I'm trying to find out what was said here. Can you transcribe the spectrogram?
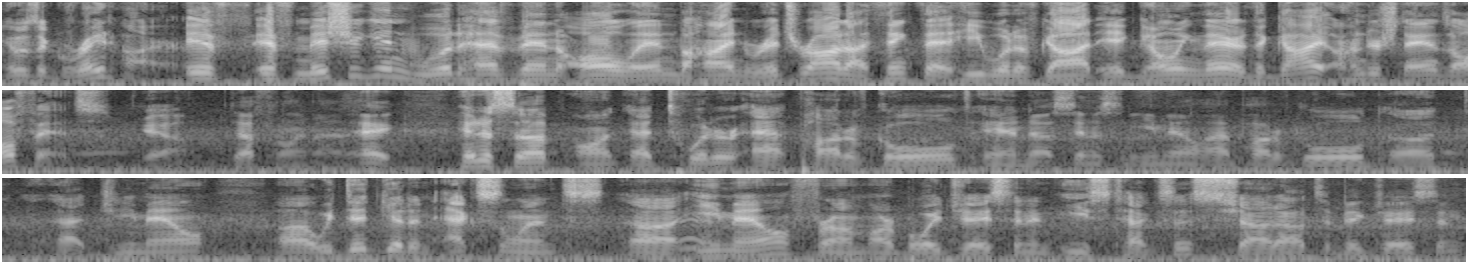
It was a great hire. if if Michigan would have been all in behind Rich Rod, I think that he would have got it going there. The guy understands offense. Yeah, definitely, man. Hey, hit us up on at Twitter at Pot of Gold and uh, send us an email at Pot of Gold uh, at Gmail. Uh, we did get an excellent uh, email from our boy Jason in East Texas. Shout out to Big Jason.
